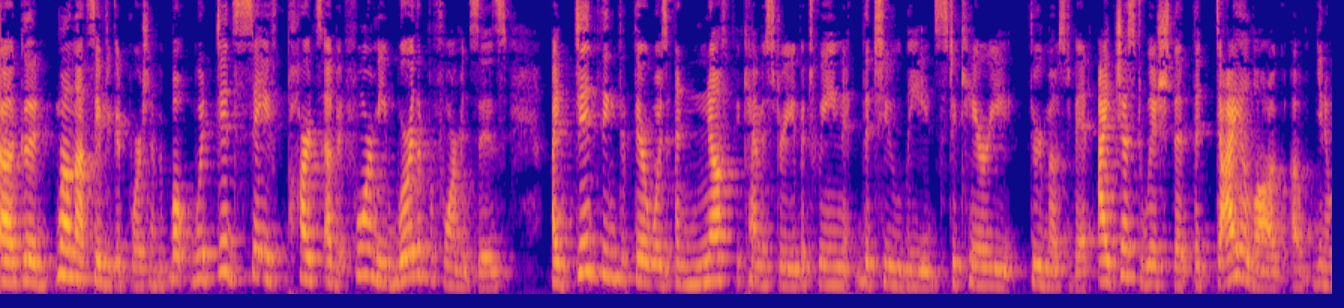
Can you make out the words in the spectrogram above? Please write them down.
a good well not saved a good portion of it but what did save parts of it for me were the performances i did think that there was enough chemistry between the two leads to carry through most of it i just wish that the dialogue of you know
